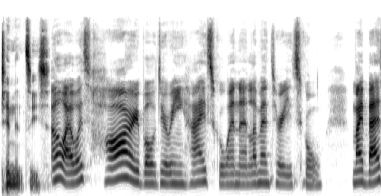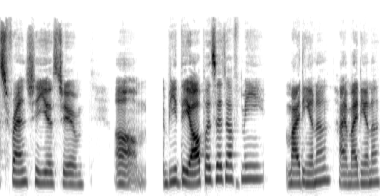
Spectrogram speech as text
tendencies. Oh, I was horrible during high school and elementary school. My best friend, she used to um, be the opposite of me, Mariana. Hi, Mariana.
